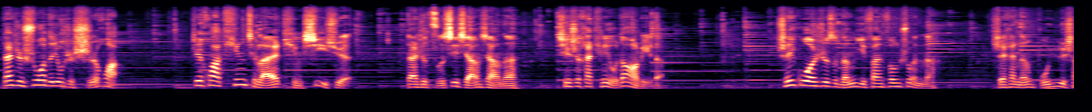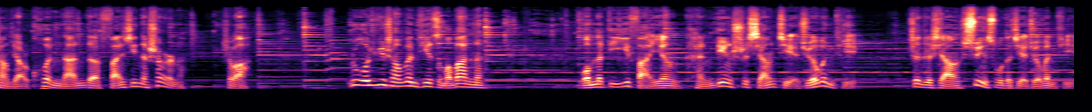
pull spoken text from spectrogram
但是说的又是实话。这话听起来挺戏谑，但是仔细想想呢，其实还挺有道理的。谁过日子能一帆风顺呢？谁还能不遇上点困难的、烦心的事儿呢？是吧？如果遇上问题怎么办呢？我们的第一反应肯定是想解决问题，甚至想迅速的解决问题。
